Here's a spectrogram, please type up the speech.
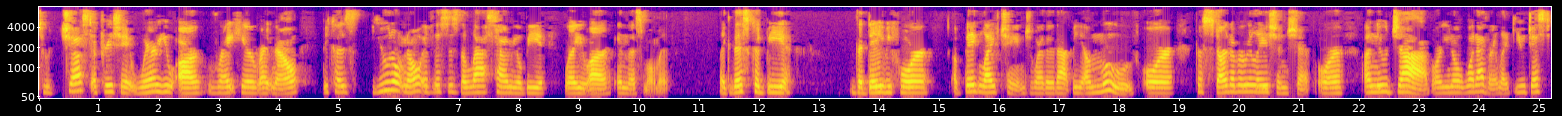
to just appreciate where you are right here, right now, because you don't know if this is the last time you'll be where you are in this moment. Like, this could be the day before a big life change, whether that be a move or the start of a relationship or a new job or, you know, whatever. Like, you just,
